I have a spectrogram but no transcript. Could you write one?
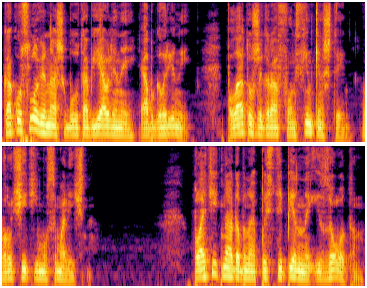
как условия наши будут объявлены и обговорены. Плату же граф фон Финкенштейн вручить ему самолично. Платить надобно постепенно и золотом,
